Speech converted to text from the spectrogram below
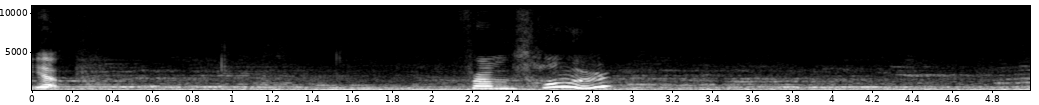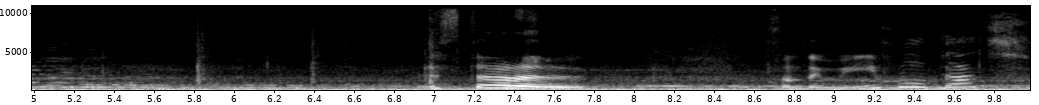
Yep. From Seoul? Is that a something meaningful? That's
